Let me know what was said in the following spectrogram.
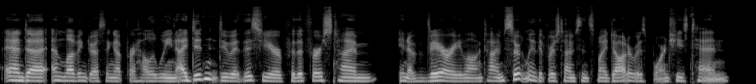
and uh, and loving dressing up for Halloween. I didn't do it this year for the first time in a very long time. Certainly the first time since my daughter was born. She's ten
